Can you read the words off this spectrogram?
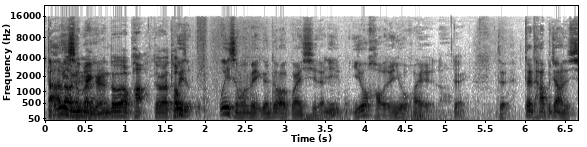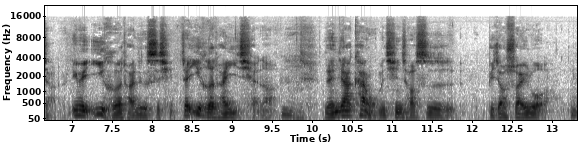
打到你每个人都要怕，都要痛。为为什么每个人都有关系呢？也也有好人，也有坏人啊。对对，但他不这样想，因为义和团这个事情，在义和团以前啊，人家看我们清朝是比较衰弱，嗯，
